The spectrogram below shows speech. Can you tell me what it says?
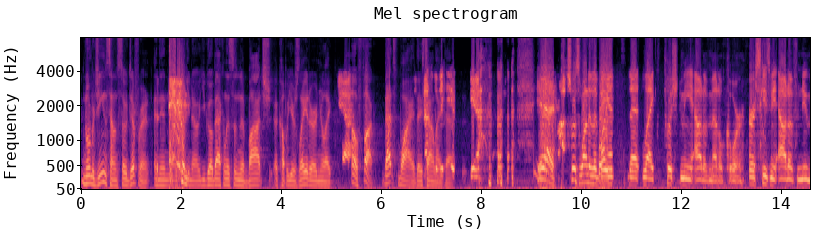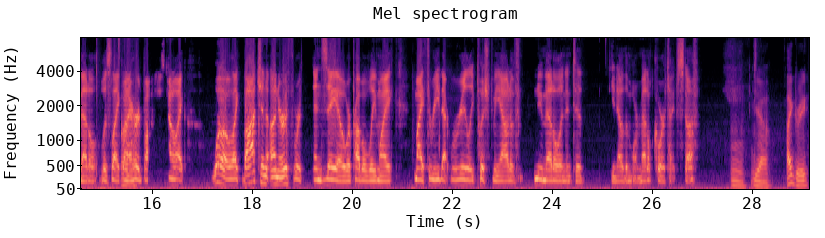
Norma Jean sounds so different, and then like, you know you go back and listen to Botch a couple years later, and you're like, Yeah. oh fuck, that's why they sound like that. Yeah. yeah. Yeah. Botch was one of the Well- bands that like pushed me out of metalcore, or excuse me, out of new metal. Was like when I Uh-huh. heard Botch, it was kind of like, whoa, like Botch and Unearth were and Zao were probably my my three that really pushed me out of new metal and into you know the more metalcore type stuff. Yeah, I agree.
